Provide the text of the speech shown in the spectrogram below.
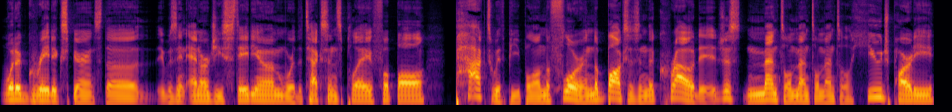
What a great experience. The it was in NRG Stadium where the Texans play football, packed with people on the floor, in the boxes, in the crowd. It just mental, mental, mental. Huge party,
